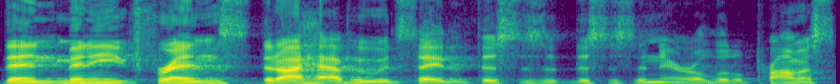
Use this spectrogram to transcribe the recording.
than many friends that I have who would say that this is a, this is a narrow little promise.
